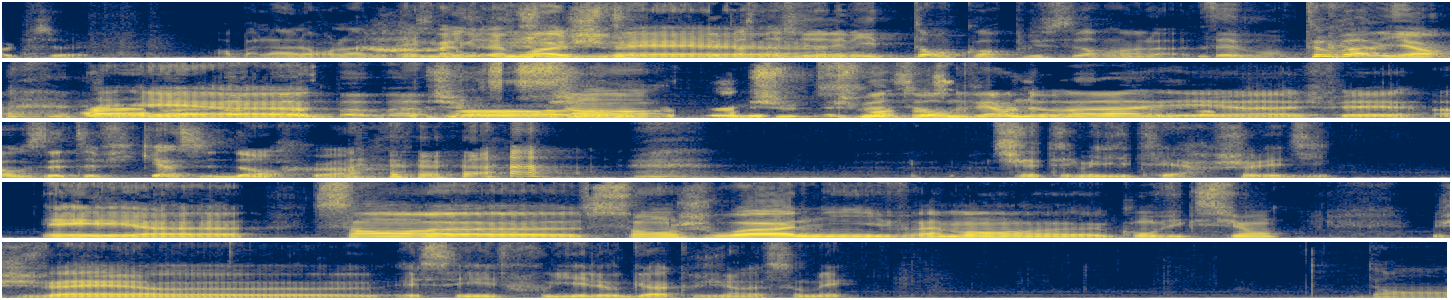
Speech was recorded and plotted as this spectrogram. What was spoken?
Ok. Ah bah là, alors là, le Et personnage malgré de moi, je vais- Le personnage de Jérémy est encore plus serein là. C'est bon, tout va bien. Et, euh, Hop, hop, hop. Je, sans- je, je me tourne vers Noah et euh, je fais Oh, vous êtes efficace dedans, quoi. J'étais militaire, je l'ai dit. Et euh, sans, euh, sans joie ni vraiment euh, conviction, je vais essayer de fouiller le gars que je viens d'assommer, Dans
